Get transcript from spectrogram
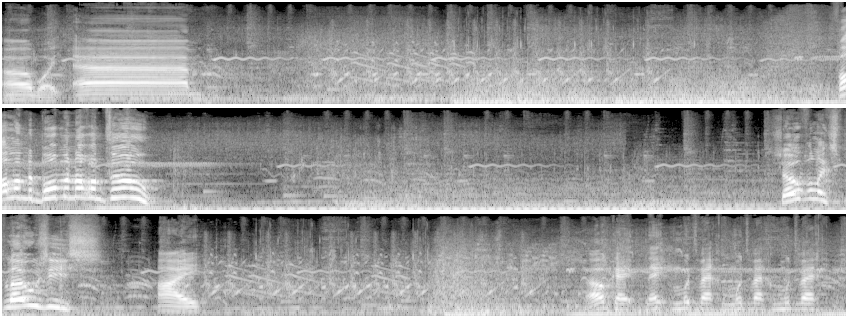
Oh boy. Ehm... Vallen de bommen nog aan toe? Zoveel explosies. Hi. Oké, nee, we moeten weg, we moeten weg, we moeten weg.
